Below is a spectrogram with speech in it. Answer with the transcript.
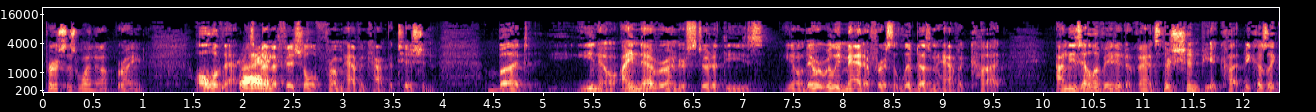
purses went up, right? All of that is Right. beneficial from having competition, but you know, I never understood at these. You know, they were really mad at first that LIV doesn't have a cut on these elevated events, there shouldn't be a cut because like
